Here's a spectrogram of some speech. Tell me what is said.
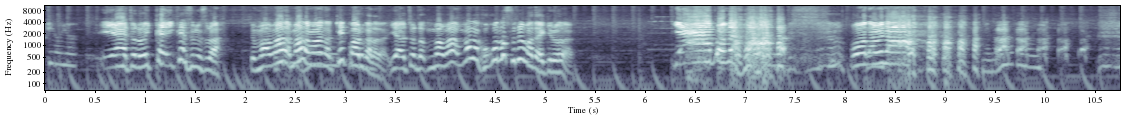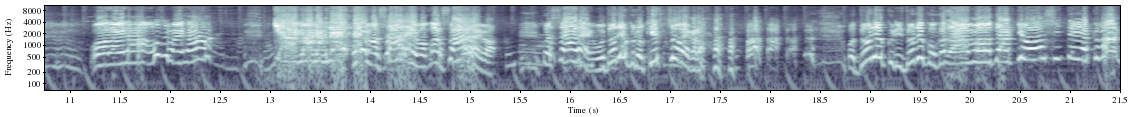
しろよ。いやちょっと一回一回スルーするわ。ちょままだまだまだ結構あるから。ないやちょっとまままだここのスルーまではいけるわ。いやーもうだ。もうダメだ。もうダメだ。おしまいだ。いやーごめんなさいもうしゃあないもうこれしゃあないわこれしゃあないもう努力の結晶やからもう努力に努力をかざもう妥協して役満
